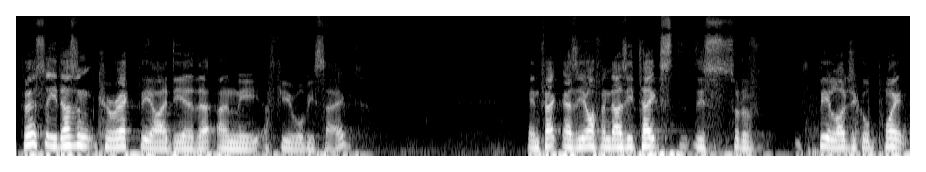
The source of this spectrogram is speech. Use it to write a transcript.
Firstly, he doesn't correct the idea that only a few will be saved. In fact, as he often does, he takes this sort of theological point,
